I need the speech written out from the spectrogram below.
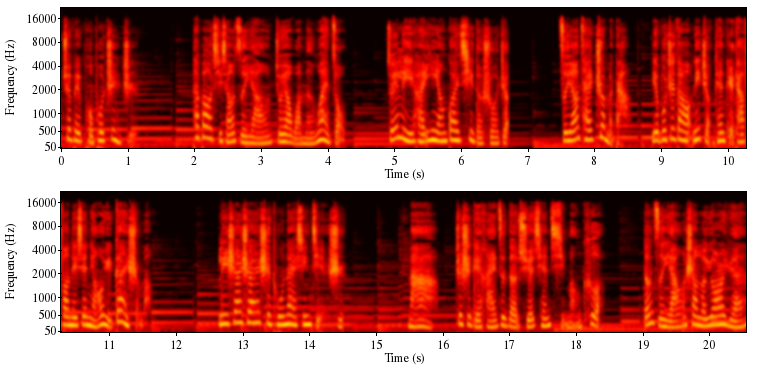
却被婆婆制止。她抱起小子阳就要往门外走，嘴里还阴阳怪气地说着：“子阳才这么大，也不知道你整天给他放那些鸟语干什么。”李珊珊试图耐心解释：“妈，这是给孩子的学前启蒙课，等子阳上了幼儿园，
